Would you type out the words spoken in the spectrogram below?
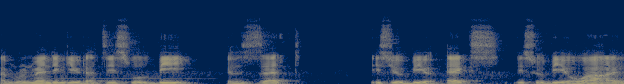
I'm reminding you that this will be a Z this will be a X this will be a Y.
